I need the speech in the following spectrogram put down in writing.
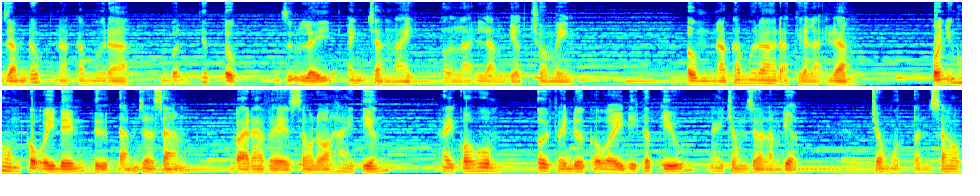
giám đốc Nakamura vẫn tiếp tục giữ lấy anh chàng này ở lại làm việc cho mình. Ông Nakamura đã kể lại rằng, có những hôm cậu ấy đến từ 8 giờ sáng và ra về sau đó 2 tiếng, hay có hôm tôi phải đưa cậu ấy đi cấp cứu ngay trong giờ làm việc. Trong một tuần sau,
